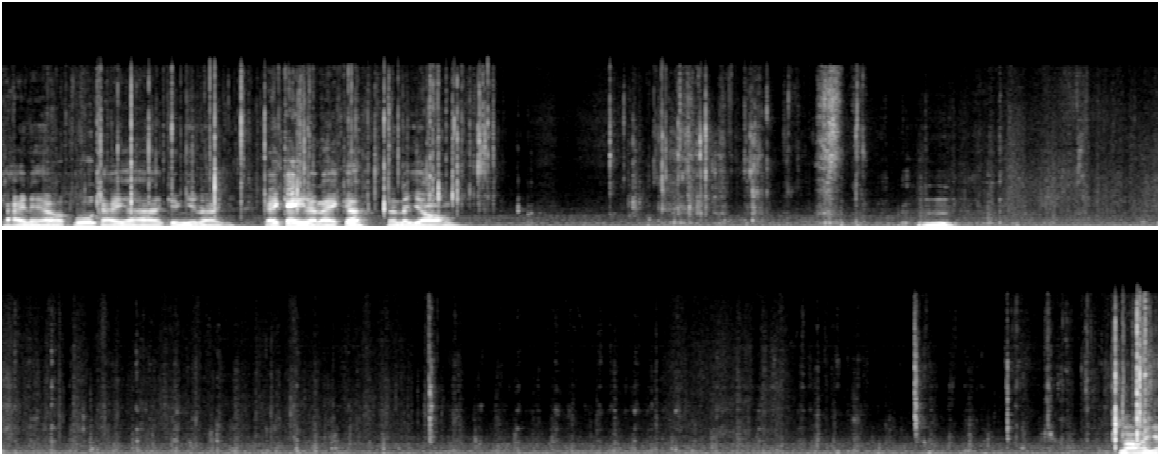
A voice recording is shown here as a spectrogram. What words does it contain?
Cải này á, mặt vua cải uh, kiểu như là cải cây là lẹt á nên nó giòn. Ngon đấy nhỉ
